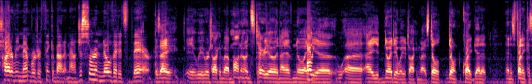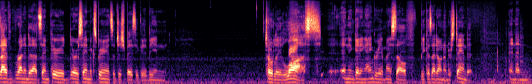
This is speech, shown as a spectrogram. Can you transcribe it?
try to remember it or think about it now. Just sort of know that it's there." Because I uh, we were talking about mono and stereo, and I have no Oh, idea. uh, I had no idea what you're talking about. I still don't quite get it. And it's funny because I've run into that same period or same experience of just basically being totally lost and then getting angry at myself because I don't understand it. And then,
